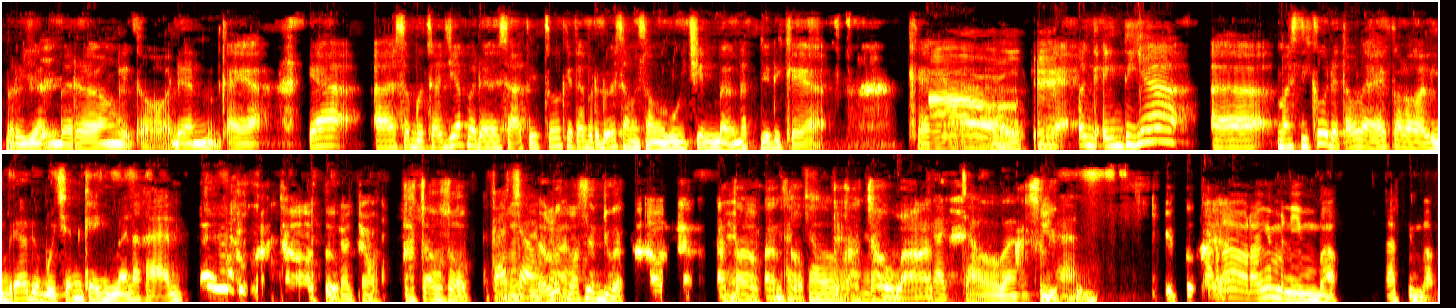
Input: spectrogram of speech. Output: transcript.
baru jalan Oke. bareng gitu dan kayak ya eh, sebut saja pada saat itu kita berdua sama-sama bucin banget jadi kayak kayak Ah, Oke. kayak enggak, intinya eh, Mas Diko udah tau lah ya kalau Libra udah bucin kayak gimana kan kacau tuh. Cocok. Kacau sob. kacau Ya, lu pasti juga tahu kan. Kacau kan sob. Kacau kacau banget. kacau banget Asli kan Itu kayak Karena orangnya menimbang. Kita timbang.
